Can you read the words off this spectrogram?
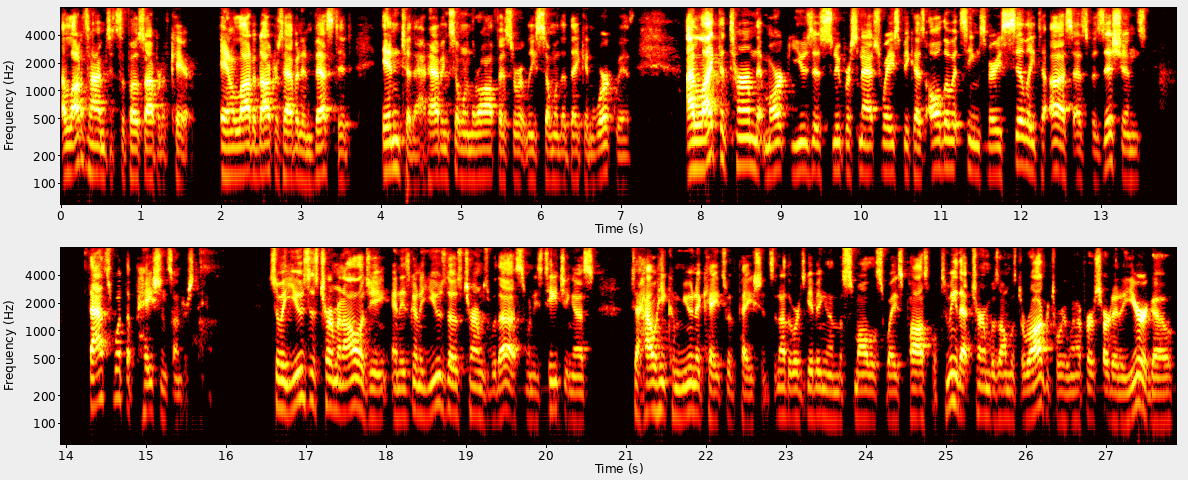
A lot of times it's the postoperative care. And a lot of doctors haven't invested into that, having someone in their office or at least someone that they can work with. I like the term that Mark uses, snooper snatch waist, because although it seems very silly to us as physicians, that's what the patients understand. So he uses terminology and he's going to use those terms with us when he's teaching us to how he communicates with patients. In other words, giving them the smallest waist possible. To me, that term was almost derogatory when I first heard it a year ago.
